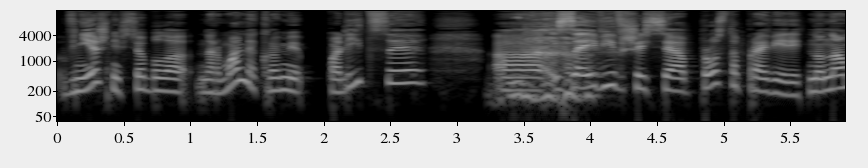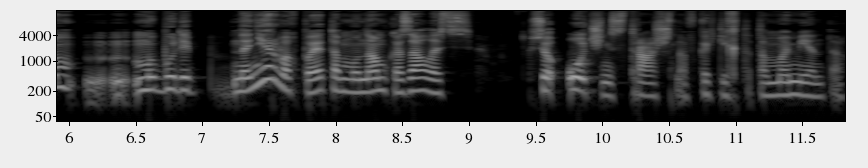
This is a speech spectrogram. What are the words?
Внешне все было нормально, кроме полиции, а, заявившейся просто проверить. Но нам, мы были на нервах, поэтому нам казалось все очень страшно в каких-то там моментах.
